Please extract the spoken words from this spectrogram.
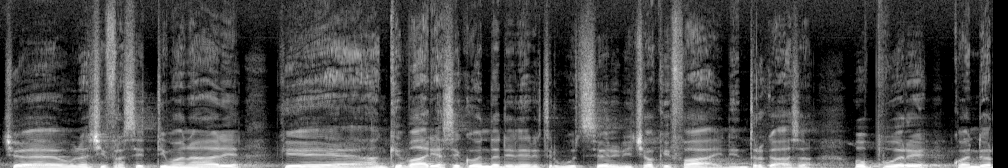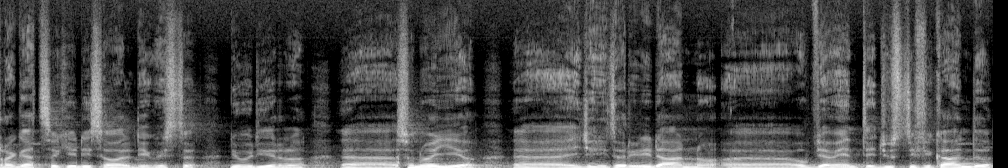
c'è una cifra settimanale che anche varia a seconda delle retribuzioni di ciò che fai dentro casa, oppure quando il ragazzo chiede i soldi, questo devo dirlo, eh, sono io, eh, i genitori li danno, eh, ovviamente giustificando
